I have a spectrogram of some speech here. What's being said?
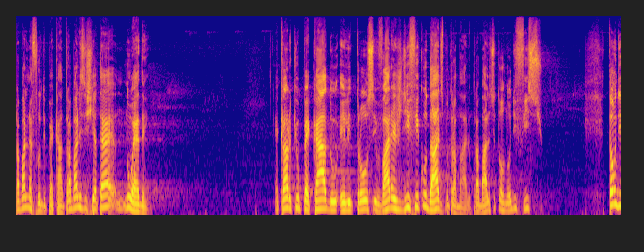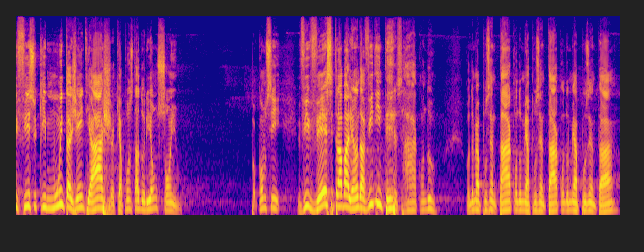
Trabalho não é fruto de pecado, trabalho existia até no Éden. É claro que o pecado ele trouxe várias dificuldades para o trabalho. O trabalho se tornou difícil. Tão difícil que muita gente acha que a aposentadoria é um sonho. Como se vivesse trabalhando a vida inteira. Ah, quando, quando me aposentar, quando me aposentar, quando me aposentar.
